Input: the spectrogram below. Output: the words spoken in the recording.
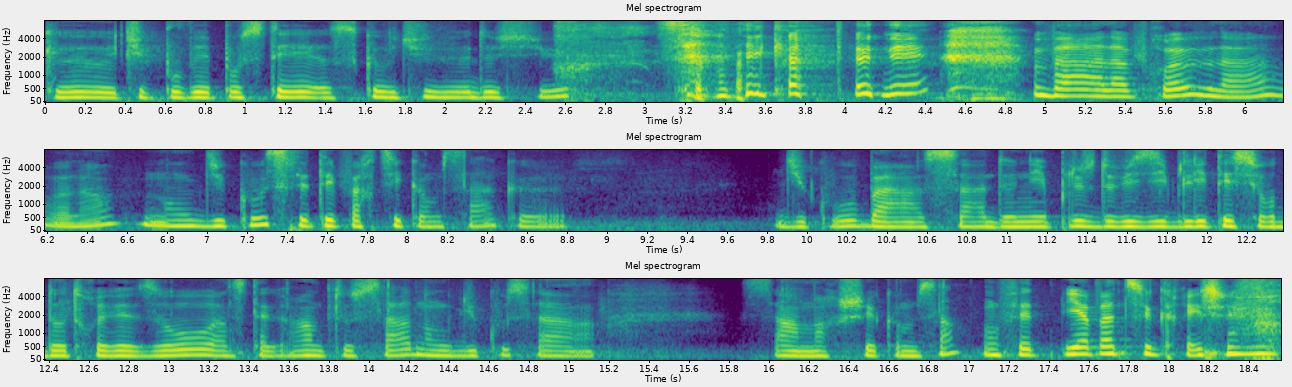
que tu pouvais poster ce que tu veux dessus. ça avait cartonné. Bah, la preuve, là, voilà. Donc, du coup, c'était parti comme ça que. Du coup, bah, ça a donné plus de visibilité sur d'autres réseaux, Instagram, tout ça. Donc, du coup, ça, ça a marché comme ça. En fait, il n'y a pas de secret chez moi.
